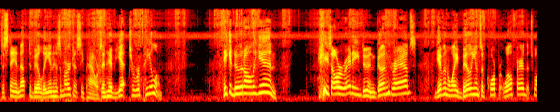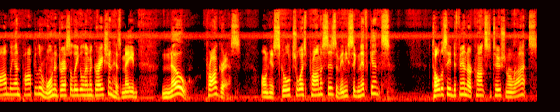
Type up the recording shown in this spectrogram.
to stand up to Bill Lee and his emergency powers and have yet to repeal them. He could do it all again. He's already doing gun grabs, giving away billions of corporate welfare that's wildly unpopular, won't address illegal immigration, has made no progress on his school choice promises of any significance, told us he'd defend our constitutional rights,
